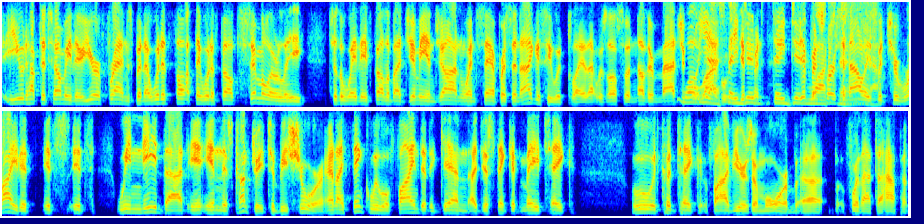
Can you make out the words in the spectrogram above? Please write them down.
you'd have to tell me they're your friends, but I would have thought they would have felt similarly to the way they felt about Jimmy and John when Sampras and Agassi would play. That was also another magical well, yes, rivalry. they different, did. They did different watch personalities, them, yeah. but you're right. It it's it's we need that in, in this country to be sure, and I think we will find it again. I just think it may take. Ooh, it could take five years or more uh, for that to happen.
